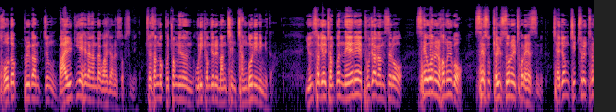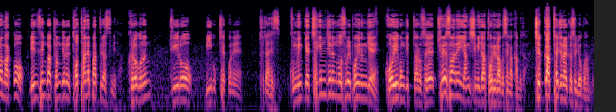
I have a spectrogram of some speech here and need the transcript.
도덕 불감증 말기에 해당한다고 하지 않을 수 없습니다. 최상목 부총리는 우리 경제를 망친 장본인입니다. 윤석열 정권 내내 부자 감세로 세원을 허물고 세수 결손을 초래했습니다. 재정 지출을 틀어막고 민생과 경제를 도탄에 빠뜨렸습니다. 그러고는 뒤로 미국 채권에 투자했습니다. 국민께 책임지는 모습을 보이는 게 고위공직자로서의 최소한의 양심이자 도리라고 생각합니다. 즉각 퇴진할 것을 요구합니다.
